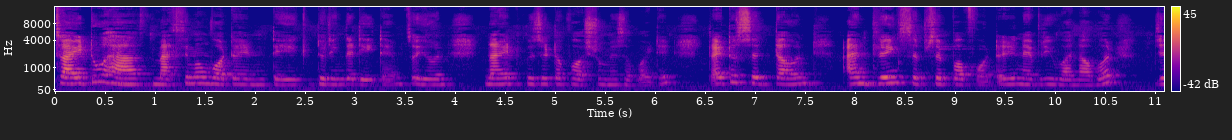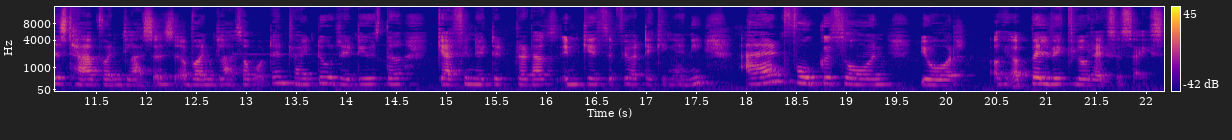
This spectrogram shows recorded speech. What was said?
try to have maximum water intake during the daytime so your night visit of washroom is avoided try to sit down and drink sip sip of water in every one hour just have one glasses uh, one glass of water and try to reduce the caffeinated products in case if you are taking any. And focus on your okay, a pelvic floor exercise.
